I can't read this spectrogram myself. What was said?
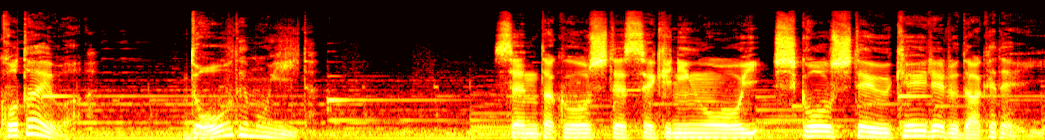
答えはどうでもいいだ。選択をして責任を負い思考して受け入れるだけでいい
